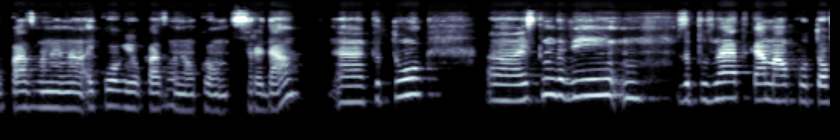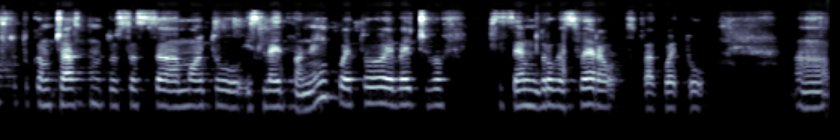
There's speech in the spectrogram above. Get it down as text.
опазване на екология и опазване на околната среда. Като искам да ви запозная така малко от общото към частното с а, моето изследване, което е вече в съвсем друга сфера от това, което а,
